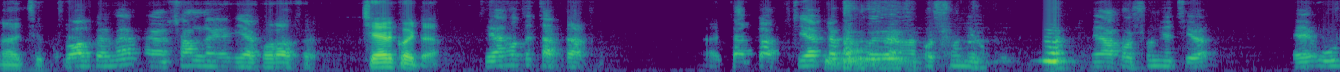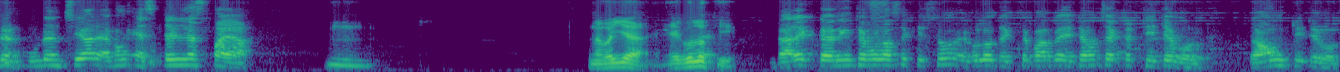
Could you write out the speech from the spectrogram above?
আচ্ছা টুয়েলভ এম এম সামনে ইয়া করা আছে। চেয়ার কয়টা? চেয়ার হচ্ছে চারটা। আচ্ছা। চারটা। চেয়ারটা খুবই আকর্ষণীয়। আকর্ষণীয় চেয়ার উডেন উডেন চেয়ার এবং স্টেনলেস পায়া। হুম। না ভাইয়া এগুলো কি? ডাইরেক্ট ডাইনিং টেবিল আছে কিছু এগুলো দেখতে পারবে। এটা হচ্ছে একটা tea table round tea table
